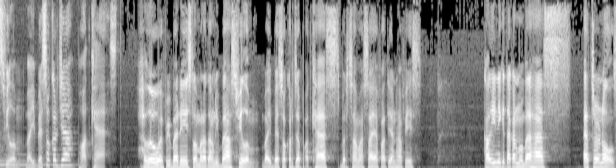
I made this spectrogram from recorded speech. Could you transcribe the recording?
Bahas Film by Besok Kerja Podcast. Hello everybody, selamat datang di Bahas Film by Besok Kerja Podcast bersama saya Fatian Hafiz. Kali ini kita akan membahas Eternals,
